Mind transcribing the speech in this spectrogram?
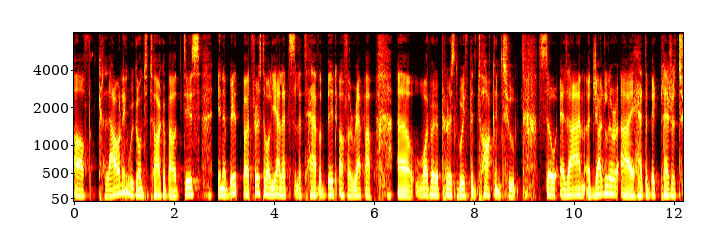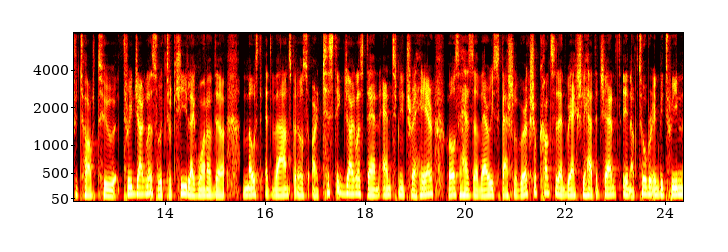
of Clowning. We're going to talk about this in a bit, but first of all, yeah, let's let's have a bit of a wrap up. Uh, what were the person we've been talking to? So as I'm a juggler, I had the big pleasure to talk to three jugglers. Viktor Kee, like one of the most advanced but also artistic jugglers. Then Anthony Traher, who also has a very special workshop concert. And we actually had the chance in October in between,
